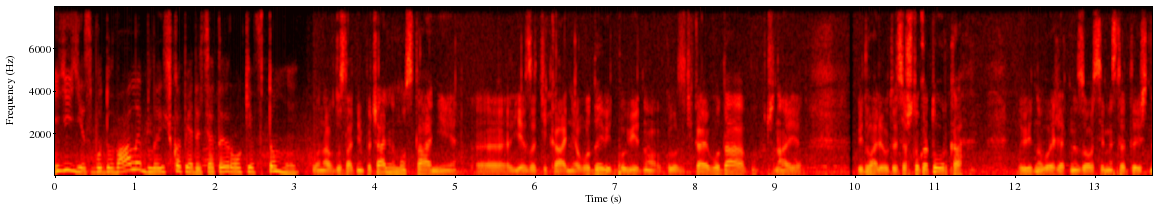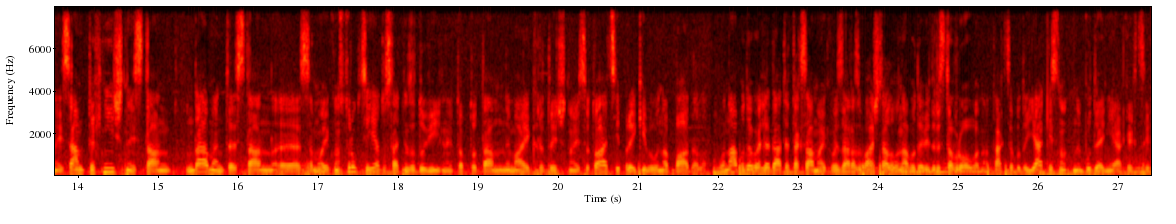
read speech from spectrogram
Її збудували близько 50 років тому. Вона в достатньо печальному стані, е, є затікання води. Відповідно, коли затікає вода, починає відвалюватися штукатурка. Відповідно, вигляд не зовсім естетичний. Сам технічний стан, фундаменти, стан е, самої конструкції є достатньо задовільний. Тобто там немає критичної ситуації, при якій би вона падала. Вона буде виглядати так само, як ви зараз бачите, але вона буде відреставрована. Так, це буде якісно, не буде ніяких цих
